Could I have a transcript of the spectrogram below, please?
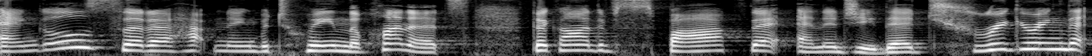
angles that are happening between the planets that kind of spark their energy. They're triggering the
